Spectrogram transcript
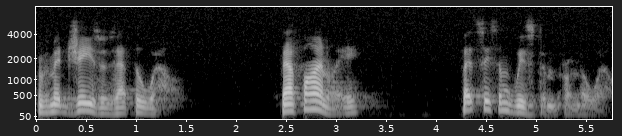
We've met Jesus at the well. Now, finally, let's see some wisdom from the well.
